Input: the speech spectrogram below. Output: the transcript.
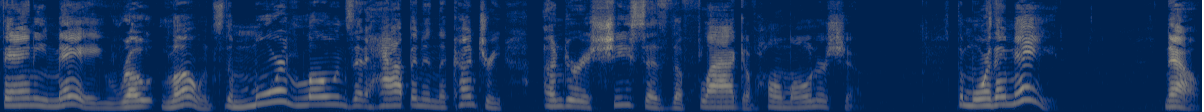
Fannie Mae wrote loans, the more loans that happen in the country under, as she says, the flag of home ownership, the more they made. Now,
